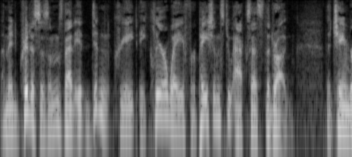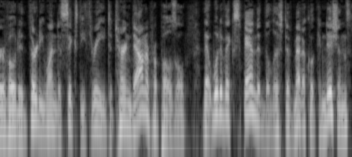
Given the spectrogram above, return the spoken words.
amid criticisms that it didn't create a clear way for patients to access the drug. The chamber voted 31 to 63 to turn down a proposal that would have expanded the list of medical conditions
